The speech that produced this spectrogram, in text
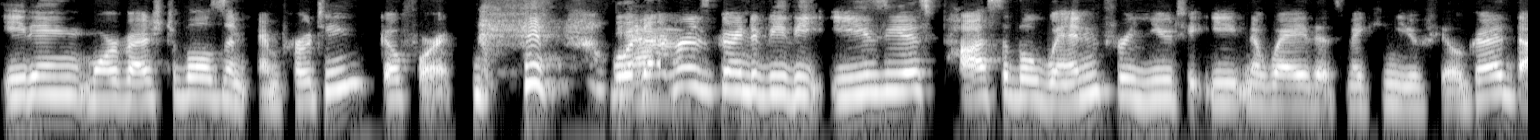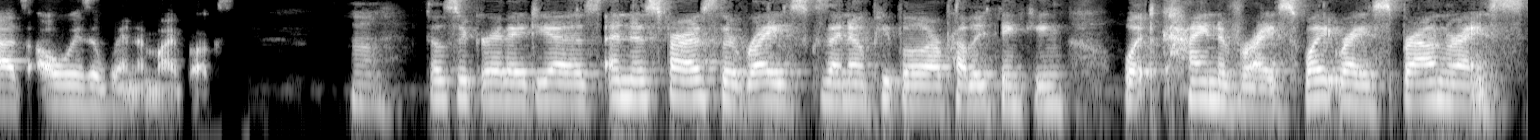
eating more vegetables and, and protein, go for it. Whatever yeah. is going to be the easiest possible win for you to eat in a way that's making you feel good, that's always a win in my books. Hmm, those are great ideas. And as far as the rice, because I know people are probably thinking, what kind of rice? White rice, brown rice?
